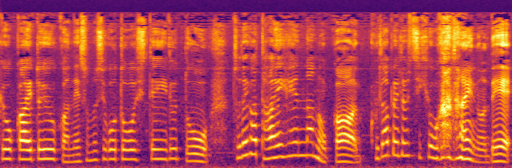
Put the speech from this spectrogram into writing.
業界というかねその仕事をしているとそれが大変なのか比べる指標がないので、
